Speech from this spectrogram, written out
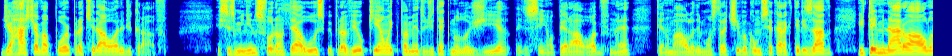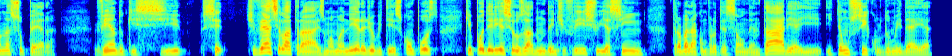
de arraste a vapor para tirar óleo de cravo. Esses meninos foram até a USP para ver o que é um equipamento de tecnologia, eles sem operar, óbvio, né? Tendo uma aula demonstrativa, uhum. como se caracterizava, e terminaram a aula na Supera, vendo que se, se tivesse lá atrás uma maneira de obter esse composto que poderia ser usado no dentifrício e assim trabalhar com proteção dentária e, e ter um ciclo de uma ideia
